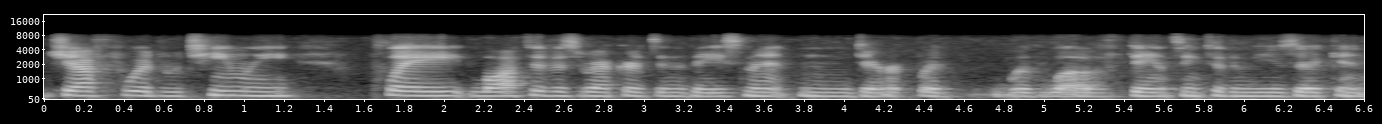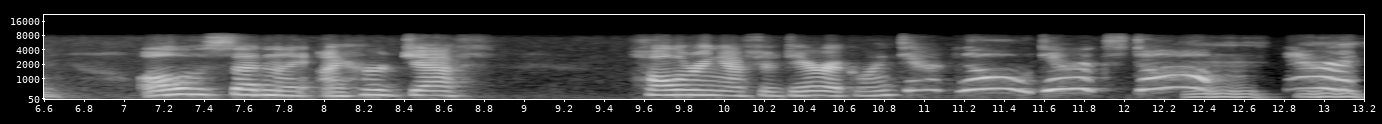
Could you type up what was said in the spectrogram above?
Jeff would routinely play lots of his records in the basement, and Derek would would love dancing to the music. And all of a sudden, I, I heard Jeff hollering after Derek, going, "Derek, no, Derek, stop, Mhm, Derek!"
